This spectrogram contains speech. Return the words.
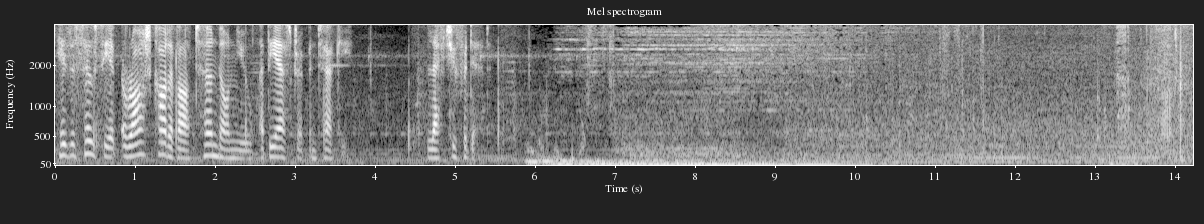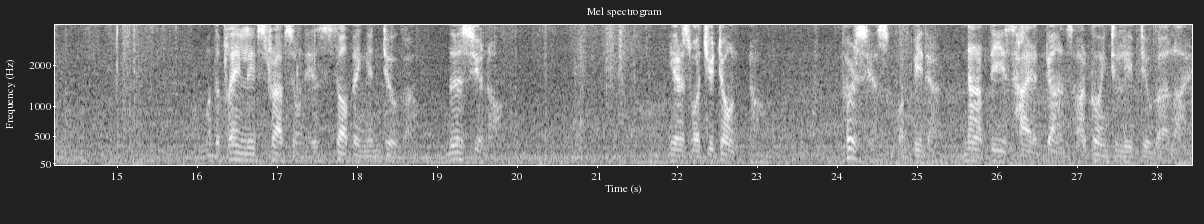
His associate, Arash Kadivar, turned on you at the airstrip in Turkey. Left you for dead. When the plane leaves Trabzon, it's stopping in Duga. This you know. Here's what you don't know. Perseus won't be there. None of these hired guns are going to leave Duga alive.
